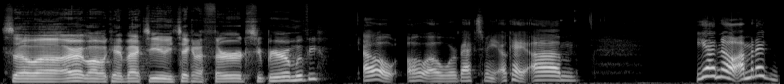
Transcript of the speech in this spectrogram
So, uh, all right, mom. Okay, back to you. You taking a third superhero movie? Oh, oh, oh, we're back to me. Okay. Um yeah, no, I'm going to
